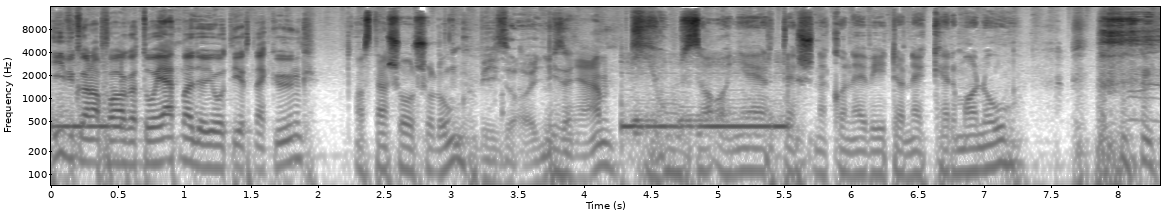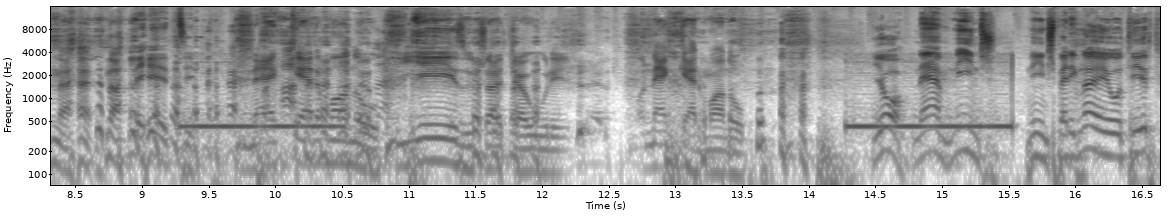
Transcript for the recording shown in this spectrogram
Hívjuk a naphallgatóját, nagyon jót írt nekünk. Aztán sorsolunk. Bizony. Bizonyám. Kihúzza a nyertesnek a nevét a Necker Manó. Na, na léci. Necker Manó. Jézus Atya úr is. A Necker Manó. Jó, nem, nincs. Nincs, pedig nagyon jót írt.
